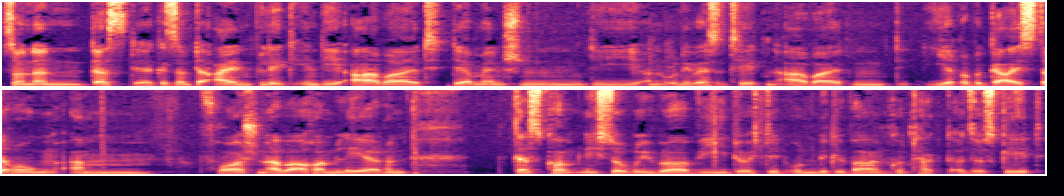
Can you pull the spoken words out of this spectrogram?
sondern dass der gesamte Einblick in die Arbeit der Menschen, die an Universitäten arbeiten, ihre Begeisterung am Forschen, aber auch am Lehren, das kommt nicht so rüber wie durch den unmittelbaren Kontakt. Also es geht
